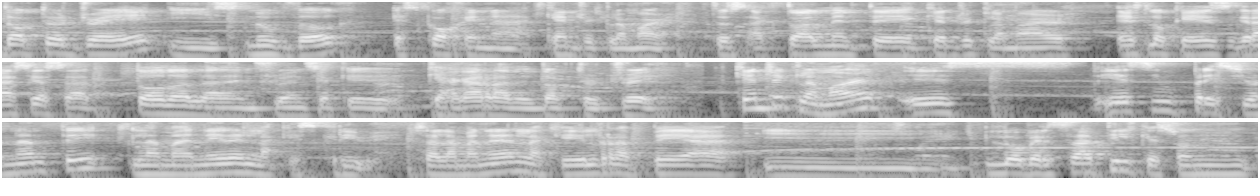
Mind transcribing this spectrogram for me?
Dr. Dre y Snoop Dogg escogen a Kendrick Lamar. Entonces actualmente Kendrick Lamar es lo que es gracias a toda la influencia que, que agarra de Dr. Dre. Kendrick Lamar es es impresionante la manera en la que escribe. O sea, la manera en la que él rapea y lo versátil que son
